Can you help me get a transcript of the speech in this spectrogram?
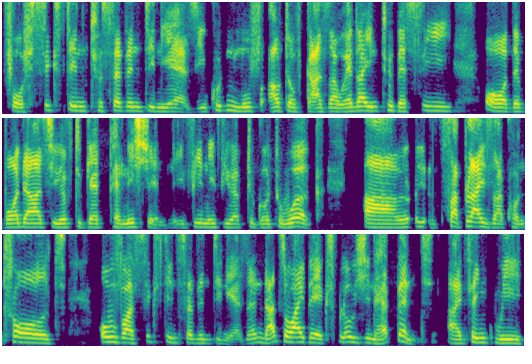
For 16 to 17 years, you couldn't move out of Gaza, whether into the sea or the borders. You have to get permission, even if you have to go to work uh, supplies are controlled over 16, 17 years. And that's why the explosion happened. I think we,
